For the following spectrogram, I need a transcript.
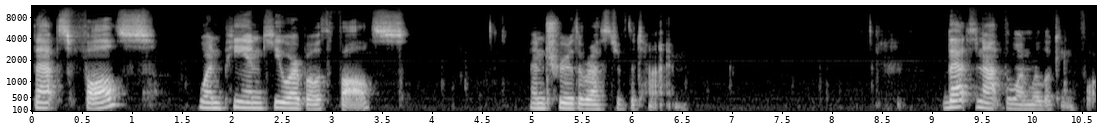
That's false when P and Q are both false, and true the rest of the time. That's not the one we're looking for.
